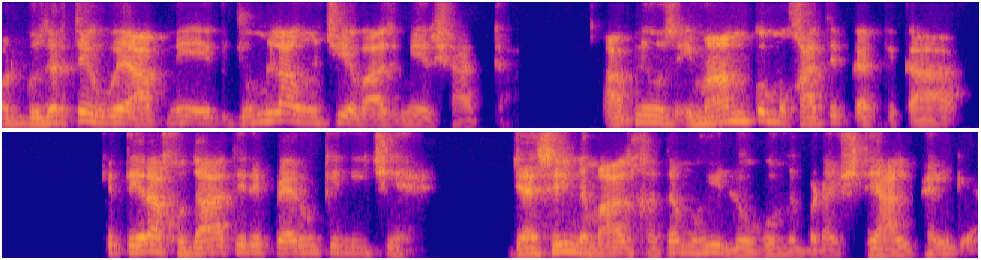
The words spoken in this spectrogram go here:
और गुजरते हुए आपने एक जुमला ऊँची आवाज़ में इरशाद कहा। आपने उस इमाम को मुखातिब करके कहा कि तेरा खुदा तेरे पैरों के नीचे है। जैसे ही नमाज़ ख़त्म हुई, लोगों में बड़ा इश्तियाल फैल गया।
